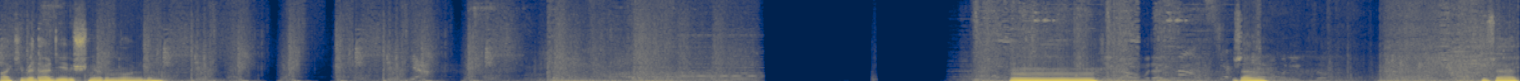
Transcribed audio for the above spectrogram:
Takip eder diye düşünüyorum bu arada. Hmm, güzel. Güzel.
